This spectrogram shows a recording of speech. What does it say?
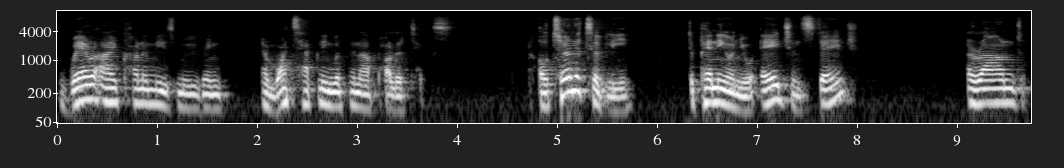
where our economy is moving and what's happening within our politics. Alternatively, depending on your age and stage, around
